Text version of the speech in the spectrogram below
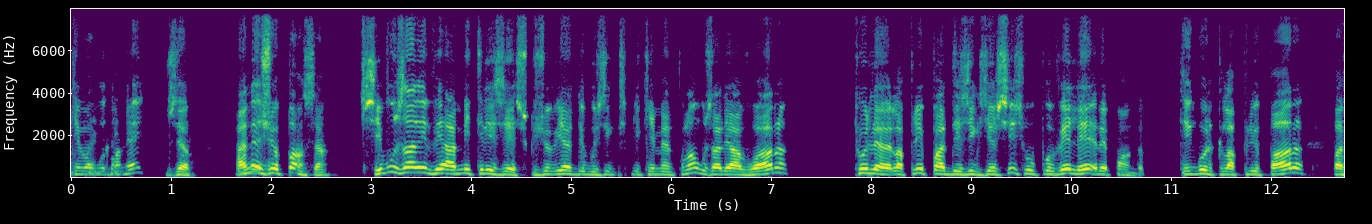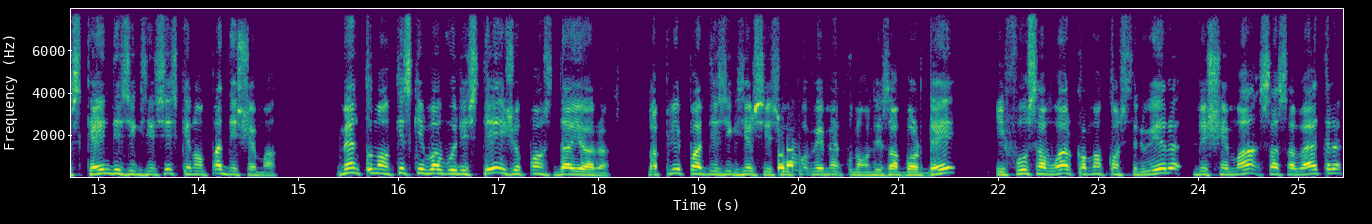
qui va vous donner 0 alors je pense hein, Si vous arrivez à maîtriser ce que je viens de vous expliquer maintenant, vous allez avoir toute la, la plupart des exercices, vous pouvez les répondre. La plupart, parce qu'il y a des exercices qui n'ont pas de schéma. Maintenant, qu'est-ce qui va vous rester? Je pense d'ailleurs, la plupart des exercices, vous pouvez maintenant les aborder. Il faut savoir comment construire les schémas. Ça, ça va être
